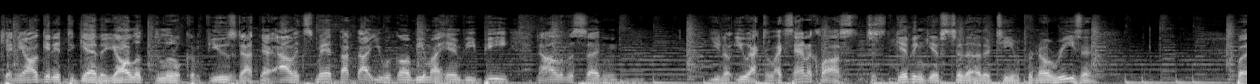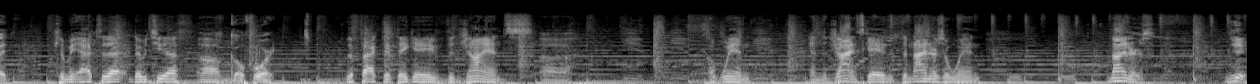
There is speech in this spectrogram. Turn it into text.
Can y'all get it together? Y'all looked a little confused out there. Alex Smith, I thought you were going to be my MVP. Now all of a sudden, you know, you acted like Santa Claus, just giving gifts to the other team for no reason. But Can we add to that, WTF? Um, go for it. the fact that they gave the Giants uh, a win and the Giants gave the Niners a win. Niners, Yeah,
